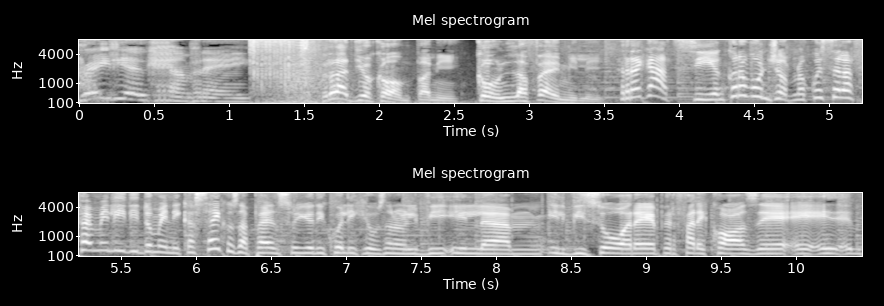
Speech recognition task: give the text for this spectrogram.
Radio Company. Radio Company con la Family. Ragazzi, ancora buongiorno, questa è la Family di domenica. Sai cosa penso io di quelli che usano il, vi- il, um, il visore per fare cose? E, e-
